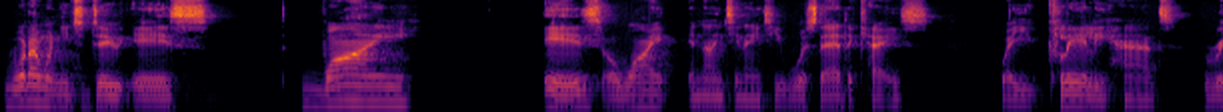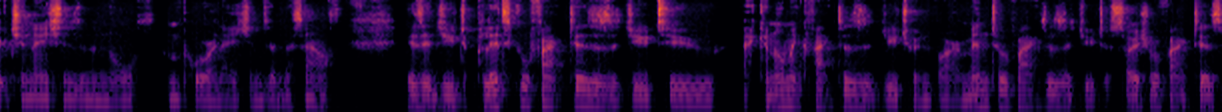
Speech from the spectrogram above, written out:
what I want you to do is why is or why in 1980 was there the case where you clearly had richer nations in the north and poorer nations in the south? Is it due to political factors? Is it due to economic factors? Is it due to environmental factors? Is it due to social factors?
